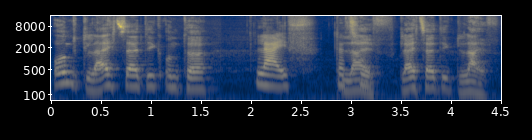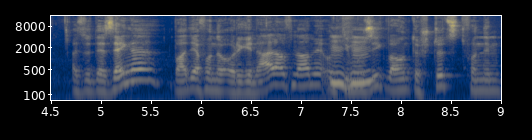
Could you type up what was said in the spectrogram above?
und gleichzeitig unter Live dazu. live. Gleichzeitig live. Also der Sänger war der von der Originalaufnahme und die Musik war unterstützt von dem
